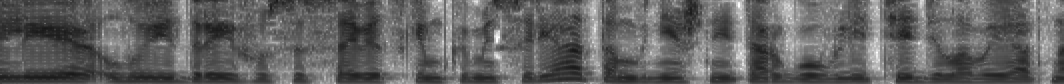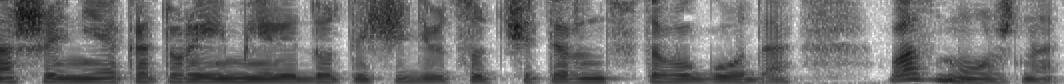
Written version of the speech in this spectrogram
ли Луи Дрейфус с Советским комиссариатом внешней торговли те деловые отношения, которые имели до 1914 года? Возможно.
